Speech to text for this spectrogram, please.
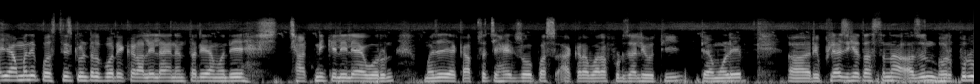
यामध्ये पस्तीस क्विंटल पर एकर आलेला आहे. नंतर यामध्ये छाटणी केलेली आहे वरून. म्हणजे या कापसाची हाईट जवळपास अकरा बारा फूट झाली होती. त्यामुळे रिफ्लॅश घेत असताना अजून भरपूर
